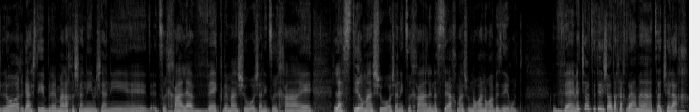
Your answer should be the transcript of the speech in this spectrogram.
לא הרגשתי במהלך השנים שאני צריכה להיאבק במשהו, או שאני צריכה להסתיר משהו, או שאני צריכה לנסח משהו נורא נורא בזהירות. והאמת שרציתי לשאול אותך איך זה היה מהצד שלך.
